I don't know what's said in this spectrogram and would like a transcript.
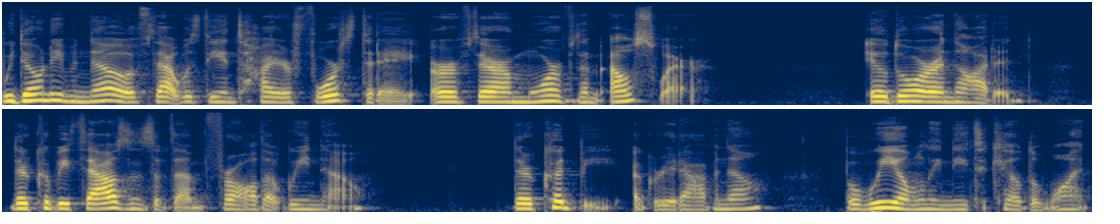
We don't even know if that was the entire force today, or if there are more of them elsewhere. Ildora nodded. There could be thousands of them for all that we know. There could be, agreed Avenel, but we only need to kill the one.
